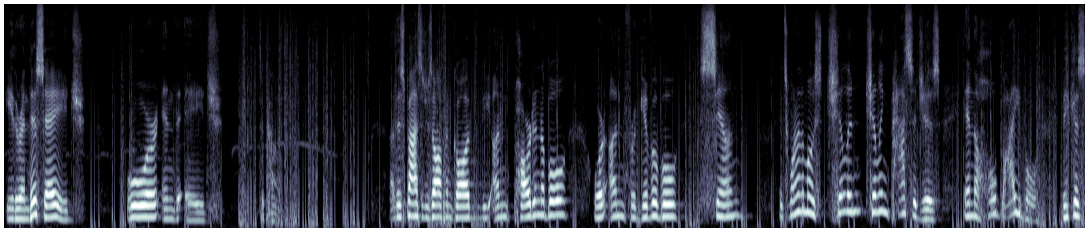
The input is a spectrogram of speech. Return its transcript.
either in this age or in the age to come. Uh, this passage is often called the unpardonable or unforgivable sin. It's one of the most chilling, chilling passages in the whole Bible because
